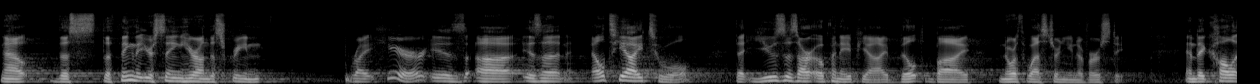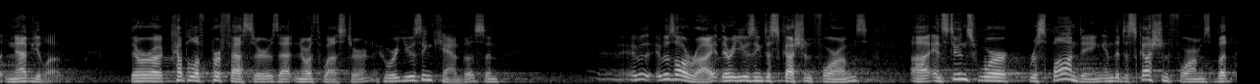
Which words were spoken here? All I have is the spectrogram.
Now, this, the thing that you're seeing here on the screen right here is, uh, is an LTI tool that uses our open API built by Northwestern University. And they call it Nebula. There were a couple of professors at Northwestern who were using Canvas, and it was, it was all right. They were using discussion forums, uh, and students were responding in the discussion forums, but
